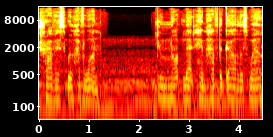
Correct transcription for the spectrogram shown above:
Travis will have won. Do not let him have the girl as well.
